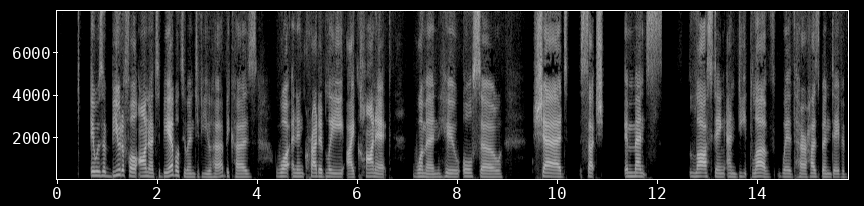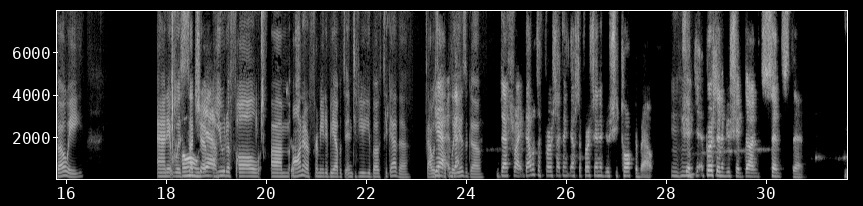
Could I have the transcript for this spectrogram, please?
it was a beautiful honor to be able to interview her because what an incredibly iconic woman who also shared such immense lasting and deep love with her husband David Bowie and it was oh, such a yeah. beautiful um, honor for me to be able to interview you both together that was yeah, a couple of that, years ago. That's right. That was the first. I think that's the first interview she talked about. Mm-hmm. She had first interview she had done since then.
